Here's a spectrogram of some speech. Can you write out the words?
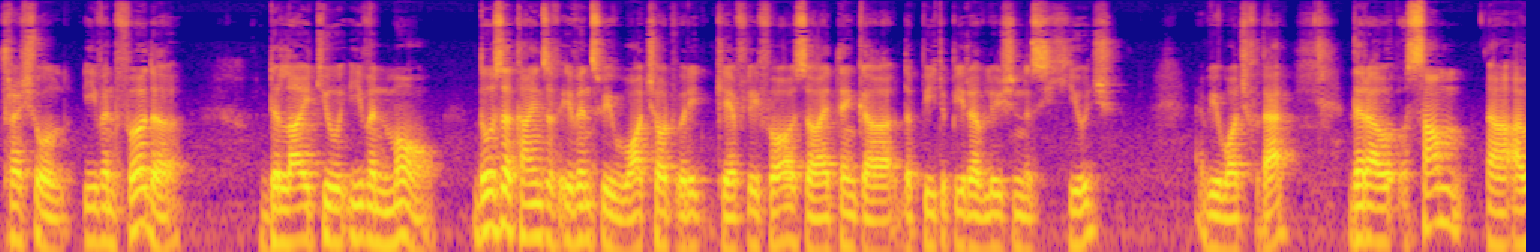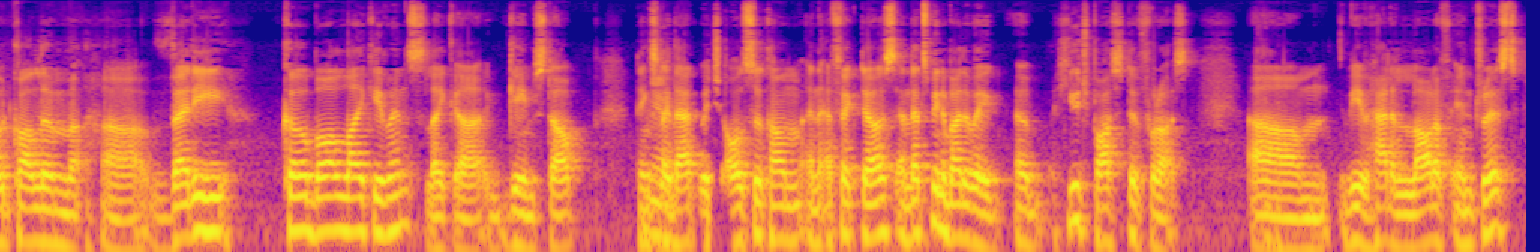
threshold even further, delight you even more? Those are kinds of events we watch out very carefully for. So I think uh, the P2P revolution is huge. We watch for that. There are some, uh, I would call them uh, very curveball like events, like uh, GameStop things yeah. like that, which also come and affect us. And that's been, by the way, a huge positive for us. Um, we've had a lot of interest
